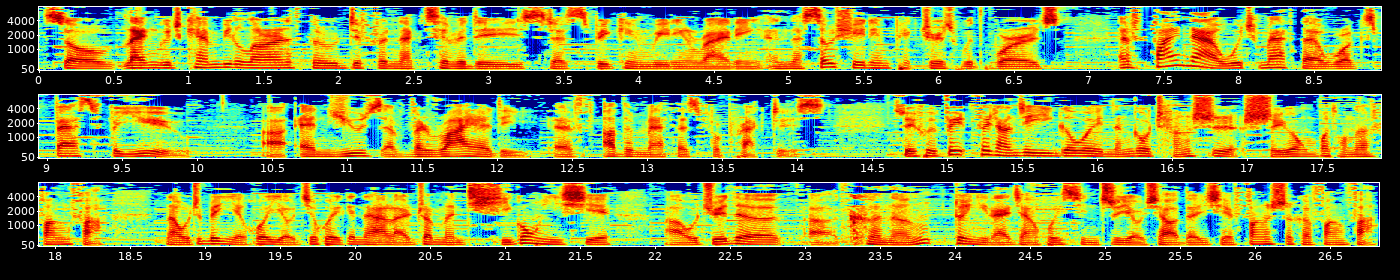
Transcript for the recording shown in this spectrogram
，right？So language can be learned through different activities such as speaking, reading, writing, and associating pictures with words, and find out which method works best for you, uh, and use a variety of other methods for practice. 所以会非非常建议各位能够尝试使用不同的方法。 那我这边也会有机会跟大家来专门提供一些啊、我觉得呃可能对你来讲会行之有效的一些方式和方法。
